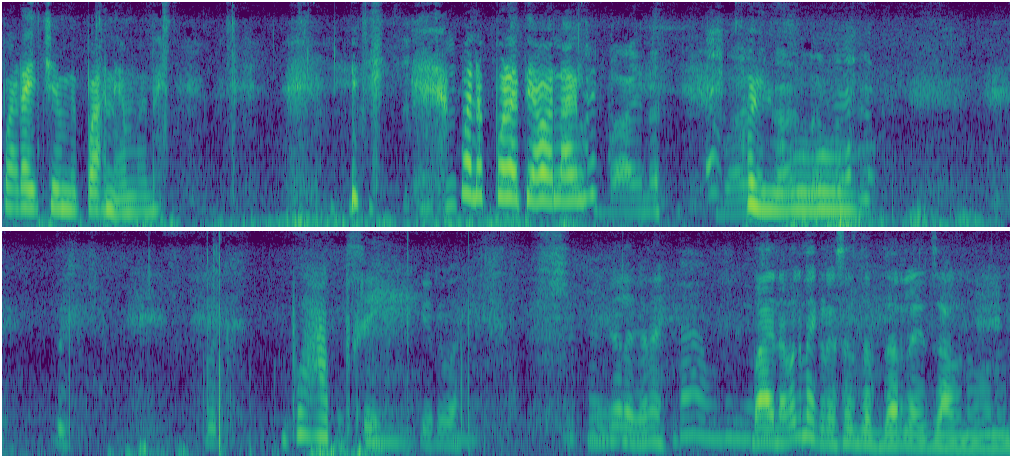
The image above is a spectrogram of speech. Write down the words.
पडायचे मी पाण्यामध्ये. मला पळत यावं लागलं बाय ना. अयो बापरे. किरवा निघालं का नाही बाय ना बघ ना इकडे असं जाऊ ना म्हणून.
